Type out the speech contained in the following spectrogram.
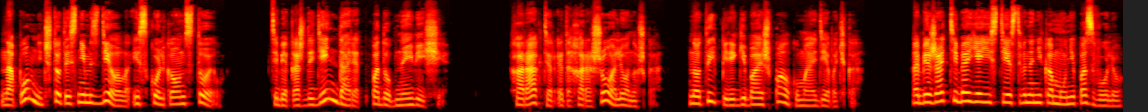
Напомнить, что ты с ним сделала и сколько он стоил. Тебе каждый день дарят подобные вещи. Характер — это хорошо, Аленушка, но ты перегибаешь палку, моя девочка. Обижать тебя я, естественно, никому не позволю,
